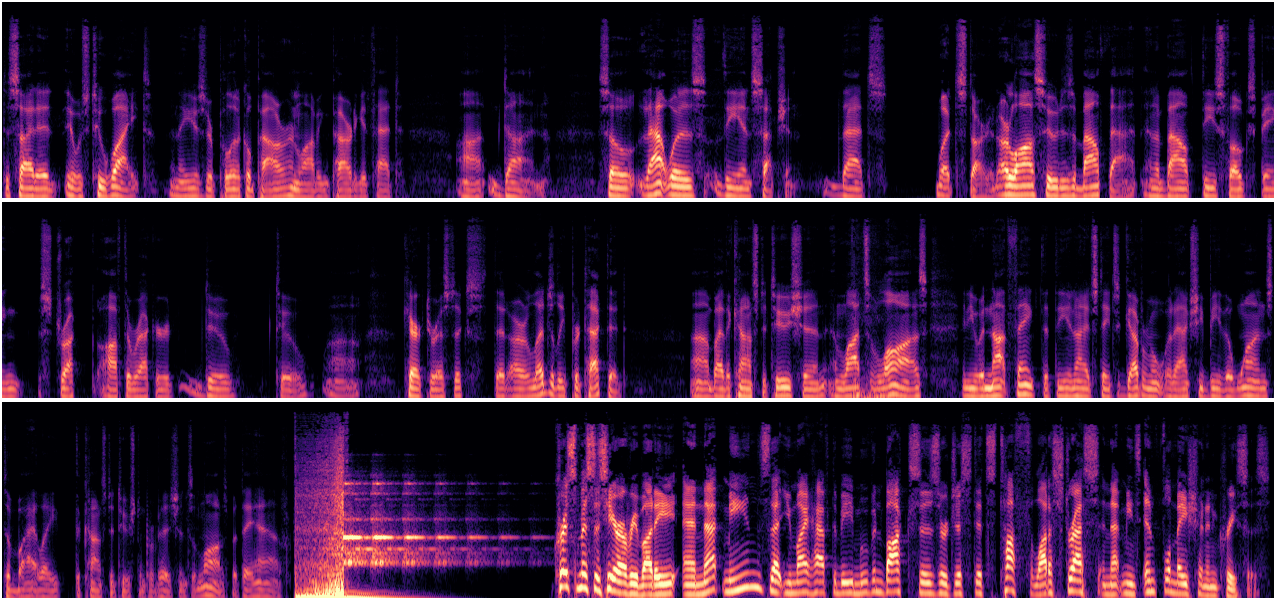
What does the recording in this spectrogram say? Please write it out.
decided it was too white, and they used their political power and lobbying power to get that uh, done. So that was the inception. That's what started. Our lawsuit is about that and about these folks being struck off the record due to uh, characteristics that are allegedly protected uh, by the Constitution and lots of laws. And you would not think that the United States government would actually be the ones to violate the constitutional provisions and laws, but they have. Christmas is here, everybody, and that means that you might have to be moving boxes or just it's tough, a lot of stress, and that means inflammation increases.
